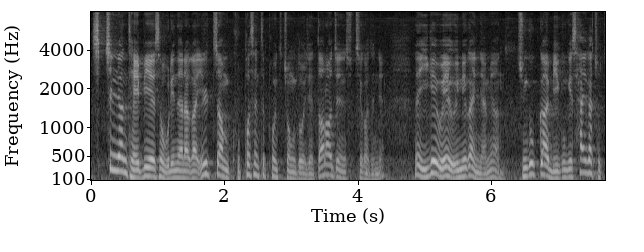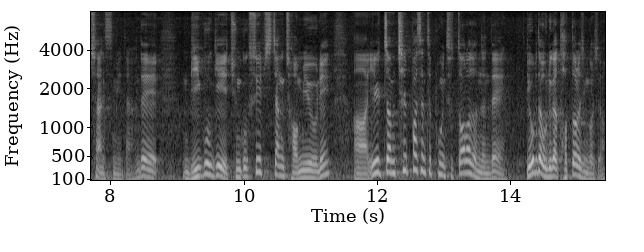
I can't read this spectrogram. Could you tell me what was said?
17년 대비해서 우리나라가 1.9% 포인트 정도 이제 떨어진 수치거든요. 근데 이게 왜 의미가 있냐면 중국과 미국의 사이가 좋지 않습니다. 근데 미국이 중국 수입 시장 점유율이 어, 1.7% 포인트 떨어졌는데 이거보다 우리가 더 떨어진 거죠.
